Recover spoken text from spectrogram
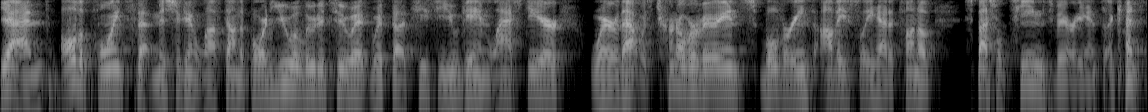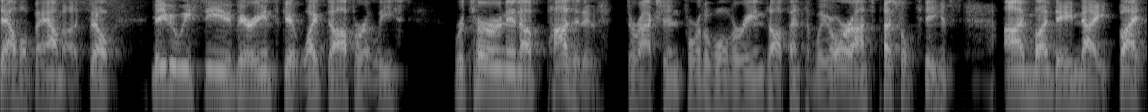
Yeah, and all the points that Michigan left on the board, you alluded to it with the TCU game last year, where that was turnover variance. Wolverines obviously had a ton of special teams variance against Alabama. So maybe we see variants get wiped off or at least return in a positive direction for the Wolverines offensively or on special teams on Monday night. But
